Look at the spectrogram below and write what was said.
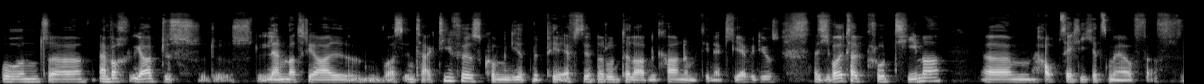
Und äh, einfach, ja, das, das, Lernmaterial, was interaktiv ist, kombiniert mit PDFs, die man runterladen kann und mit den Erklärvideos. Also ich wollte halt pro Thema ähm, hauptsächlich jetzt mal auf, auf,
